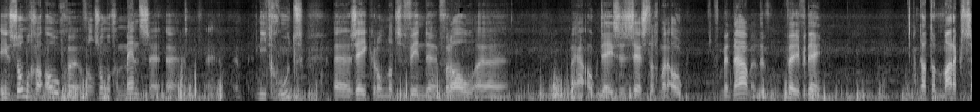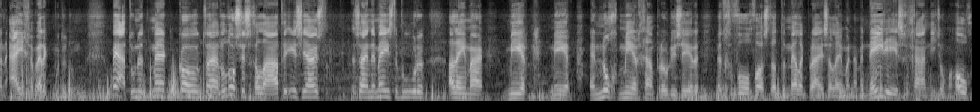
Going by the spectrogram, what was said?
in sommige ogen van sommige mensen niet goed. zeker omdat ze vinden, vooral nou ja, ook D66, maar ook met name de VVD, dat de markt zijn eigen werk moet doen. Maar ja, toen het melkquota los is gelaten, is juist, zijn de meeste boeren alleen maar meer, meer en nog meer gaan produceren. Het gevolg was dat de melkprijs alleen maar naar beneden is gegaan, niet omhoog.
